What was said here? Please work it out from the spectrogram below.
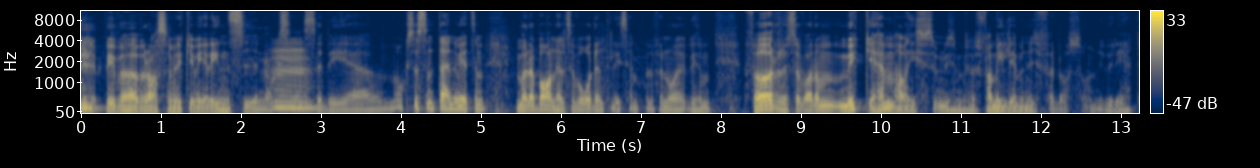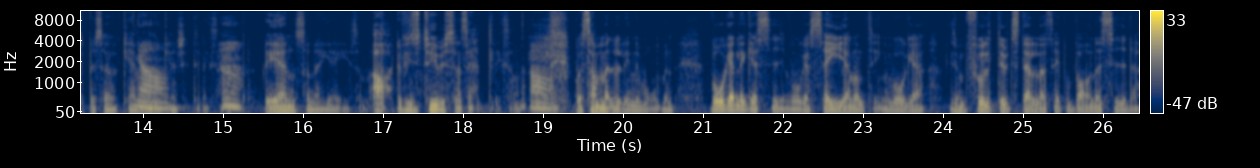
Vi behöver ha så mycket mer insyn också. Mm. Så det är också sånt där, ni vet som Mödra barnhälsovården till exempel. För några, liksom, förr så var de mycket hemma och i liksom, familjer med nyfödda och så. Nu är det ett besök hemma Ja. kanske till exempel. Det är en sån där grej. Som, ja, det finns tusen sätt liksom Ja. på samhällelig nivå. Men våga lägga sig våga säga någonting, våga liksom fullt ut ställa sig på barnens sida.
